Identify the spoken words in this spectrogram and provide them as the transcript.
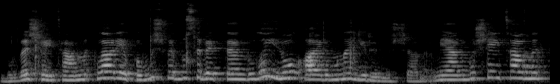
Burada şeytanlıklar yapılmış ve bu sebepten dolayı yol ayrımına girilmiş canım. Yani bu şeytanlık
